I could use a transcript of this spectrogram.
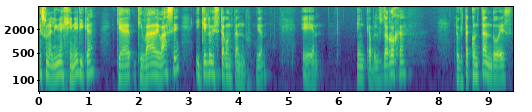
es una línea genérica que, va de base y qué es lo que se está contando. Eh, en Caperucita Roja, lo que está contando es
